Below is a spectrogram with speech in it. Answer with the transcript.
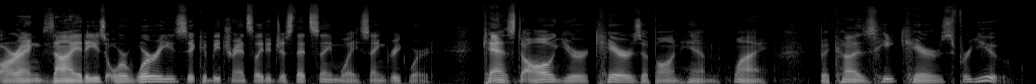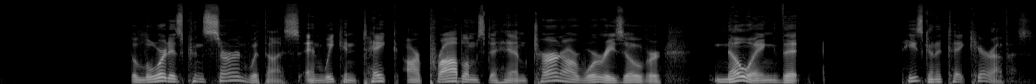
our anxieties or worries it could be translated just that same way same greek word cast all your cares upon him. Why? Because he cares for you the Lord is concerned with us, and we can take our problems to Him, turn our worries over, knowing that He's going to take care of us.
